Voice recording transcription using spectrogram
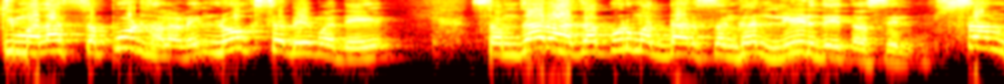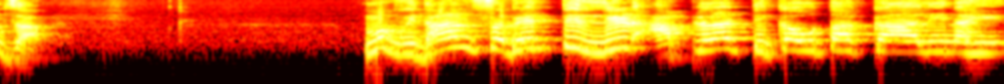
की मला सपोर्ट झाला नाही. लोकसभेमध्ये समजा राजापूर मतदारसंघ लीड देत असेल. समजा. मग विधानसभेत ती लीड आपल्याला टिकवता का आली नाही?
